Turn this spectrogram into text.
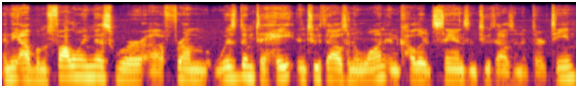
and the albums following this were uh, From Wisdom to Hate in 2001 and Colored Sands in 2013.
